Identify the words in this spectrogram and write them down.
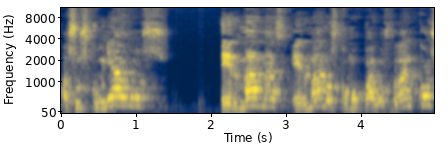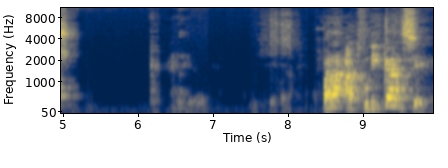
a sus cuñados, hermanas, hermanos como palos blancos, para adjudicarse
